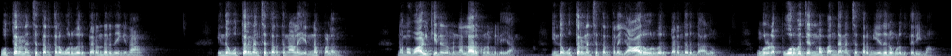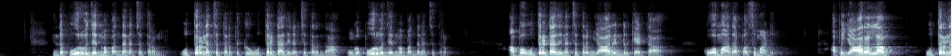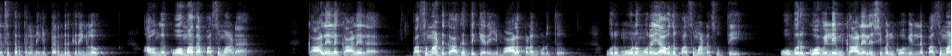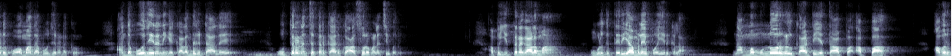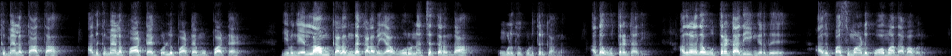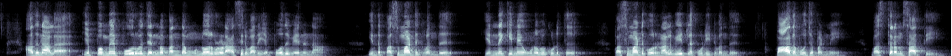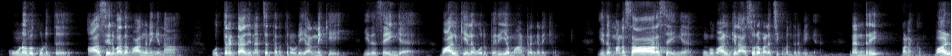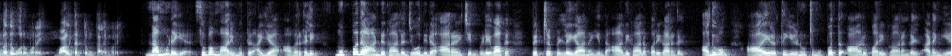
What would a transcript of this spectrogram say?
உத்தர நட்சத்திரத்தில் ஒருவர் பிறந்திருந்தீங்கன்னா இந்த உத்தர நட்சத்திரத்தினால என்ன பலன்? நம்ம வாழ்க்கையில் நம்ம நல்லா இருக்கணும் இல்லையா? இந்த உத்தர நட்சத்திரத்தில் யார் ஒருவர் பிறந்திருந்தாலும் உங்களோட பூர்வ ஜென்ம பந்த நட்சத்திரம் எதுன்னு உங்களுக்கு தெரியுமா? இந்த பூர்வ ஜென்ம பந்த நட்சத்திரம் உத்தர நட்சத்திரத்துக்கு உத்திரட்டாதி நட்சத்திரம் தான் உங்கள் பூர்வ ஜென்ம பந்த நட்சத்திரம். அப்போ உத்திரட்டாதி நட்சத்திரம் யார் என்று கேட்டால் கோமாதா பசுமாடு. அப்போ யாரெல்லாம் உத்தர நட்சத்திரத்தில் நீங்கள் பிறந்திருக்கிறீங்களோ அவங்க கோமாதா பசுமாடை காலையில் காலையில் பசுமாட்டுக்கு அகத்திக்கீரையும் வாழைப்பழம் கொடுத்து ஒரு மூணு முறையாவது பசுமாட்டை சுற்றி ஒவ்வொரு கோவில்லையும் காலையில் சிவன் கோவிலில் பசுமாடு கோமாதா பூஜை நடக்கும். அந்த பூஜையில் நீங்கள் கலந்துக்கிட்டாலே உத்தர நட்சத்திரக்காருக்கும் அசுர வளர்ச்சி வரும். அப்போ இத்தனை காலமாக உங்களுக்கு தெரியாமலே போயிருக்கலாம். நம்ம முன்னோர்கள் காட்டிய தாப்பா அப்பா அவருக்கு மேலே தாத்தா அதுக்கு மேலே பாட்டை கொள்ளுப்பாட்டை முப்பாட்டை இவங்க எல்லாம் கலந்த கலவையாக ஒரு நட்சத்திரம் தான் உங்களுக்கு கொடுத்துருக்காங்க. அதான் உத்திரட்டாதி. அதனால தான் உத்திரட்டாதிங்கிறது அது பசுமாடு கோமாதாவாக வரும். அதனால் எப்போவுமே பூர்வ ஜென்ம பந்தம் முன்னோர்களோட ஆசீர்வாதம் எப்போது வேணும்னா இந்த பசுமாட்டுக்கு வந்து என்றைக்குமே உணவு கொடுத்து பசுமாட்டுக்கு ஒரு நாள் வீட்டில் கூட்டிகிட்டு வந்து பாத பூஜை பண்ணி வஸ்திரம் சாத்தி உணவு கொடுத்து ஆசீர்வாதம் வாங்கினீங்கன்னா உத்திரட்டாதி நட்சத்திரத்தினுடைய அன்னைக்கு இதை செய்யுங்க. வாழ்க்கையில் ஒரு பெரிய மாற்றம் கிடைக்கும். இதை மனசார செய்யுங்க. உங்கள் வாழ்க்கையில் அசுர வளர்ச்சிக்கு வந்துடுவீங்க நன்றி வணக்கம். வாழ்வது ஒரு முறை வாழ்த்தட்டும் தலைமுறை. நம்முடைய சுபம் மாரிமுத்து ஐயா அவர்களின் முப்பது ஆண்டுகால ஜோதிட ஆராய்ச்சியின் விளைவாக பெற்ற பிள்ளையான இந்த ஆதிகால பரிகாரங்கள் அதுவும் ஆயிரத்து எழுநூற்று முப்பத்து ஆறு பரிகாரங்கள் அடங்கிய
